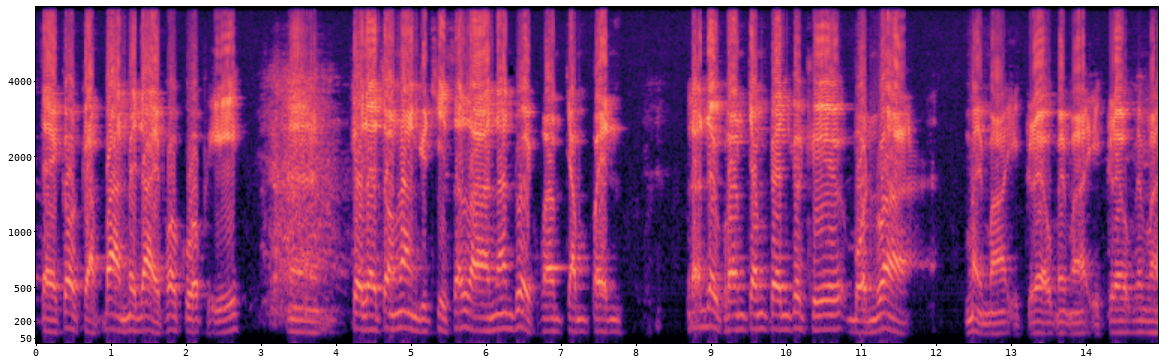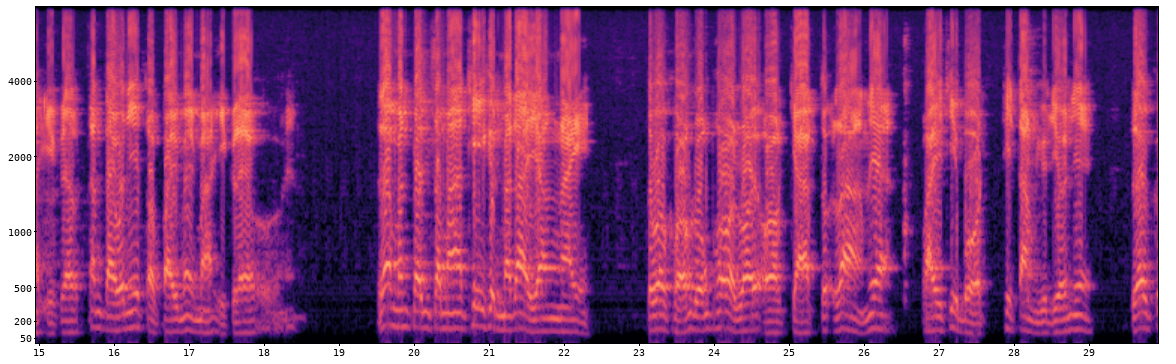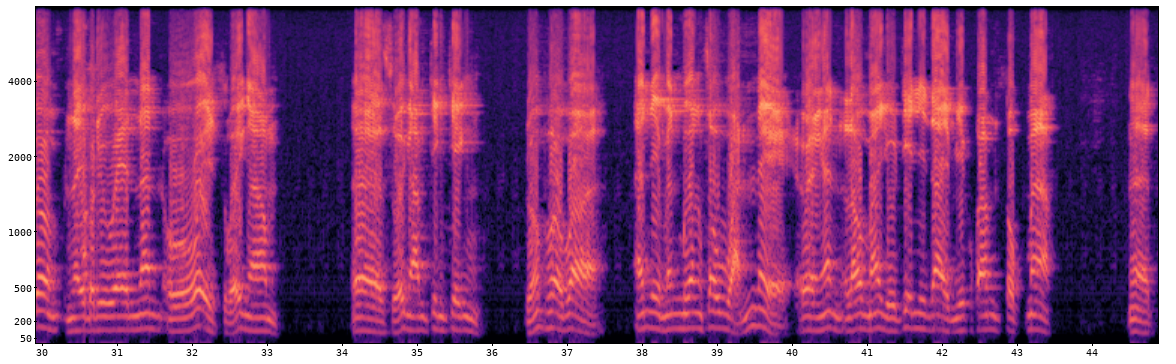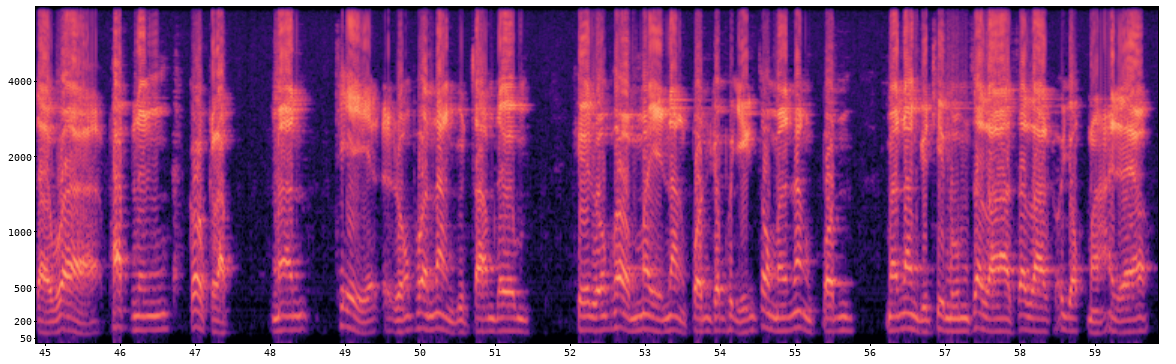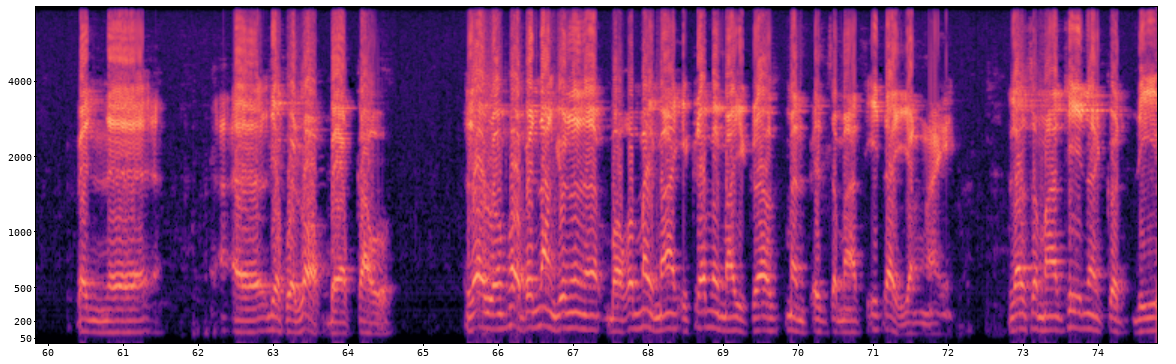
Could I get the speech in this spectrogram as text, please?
แต่ก็กลับบ้านไม่ได้ เพราะกลัวผีอ่าก็เลยต้องนั่งอยู่ที่ศาลานั้นด้วยความจำเป็น และด้วยความจำเป็นก็คือบ่นว่าไม่มาอีกแล้ว ไม่มาอีกแล้ว ไม่มาอีกแล้ว ตั้งแต่วันนี้ต่อไปไม่มาอีกแล้ว แล้วมันเป็นสมาธิขึ้นมาได้ยังไง ตัวของหลวงพ่อลอยออกจากตัวล่างเนี่ย ไปที่โบสถ์ที่ตั้งอยู่เดี๋ยวนี้แล้วก็ในบริเวณนั้น โอ้ย สวยงาม เออสวยงามจริง ๆ หลวงพ่อว่า อันนี้มันเมืองสวรรค์เนี่ยอะไรงั้น เรามาอยู่ที่นี่ได้มีความสุขมากแต่ว่าพักหนึ่งก็กลับมา ที่หลวงพ่อนั่งอยู่ตามเดิม คือหลวงพ่อไม่นั่งปนกับผู้หญิงต้องมานั่งปน มานั่งอยู่ที่มุมสลาสลาเขายกมาให้แล้ว เป็นเอ่อเอ่อเรียกว่ารอบแบบเก่า แล้วหลวงพ่อไปนั่งอยู่นั่นนะบอกว่าไม่มาอีกแล้วไม่มาอีกแล้ว มันเป็นสมาธิได้ยังไง แล้วสมาธินั่นก็ดี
